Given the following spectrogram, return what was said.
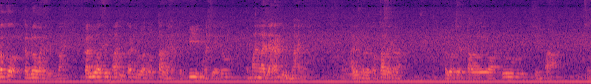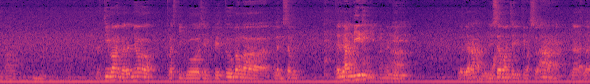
Bakok keluar dari rumah. Keluar rumah itu bukan keluar total ya, tapi maksudnya itu jarang di rumah ya. Kalau keluar total ya, kalau total waktu SMA. SMA. Hmm. Berarti bang ibaratnya kelas 3 SMP itu bang lah lah bisa mandiri, mandiri. mandiri. Lo jarang rumah. Bisa bang ikut masuk. Ah, lah lah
